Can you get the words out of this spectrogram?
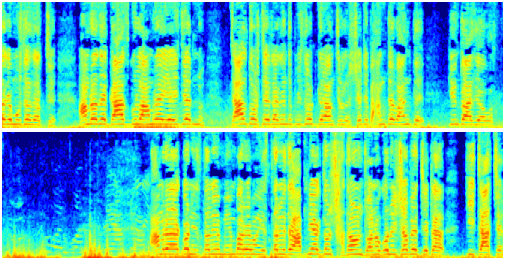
থেকে মুছে যাচ্ছে। আমরা যে গাছগুলো, আমরা এই যে জাল ধরছে, এটা কিন্তু বিশোট গ্রাম ছিল। সেটি ভাঙতে ভাঙতে কিন্তু আজ অবস্থা। আমরা এখন স্থানীয় মেম্বার এবং স্থানীয় আপনি একজন সাধারণ জনগণ হিসাবে যেটা কি চাচ্ছেন,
